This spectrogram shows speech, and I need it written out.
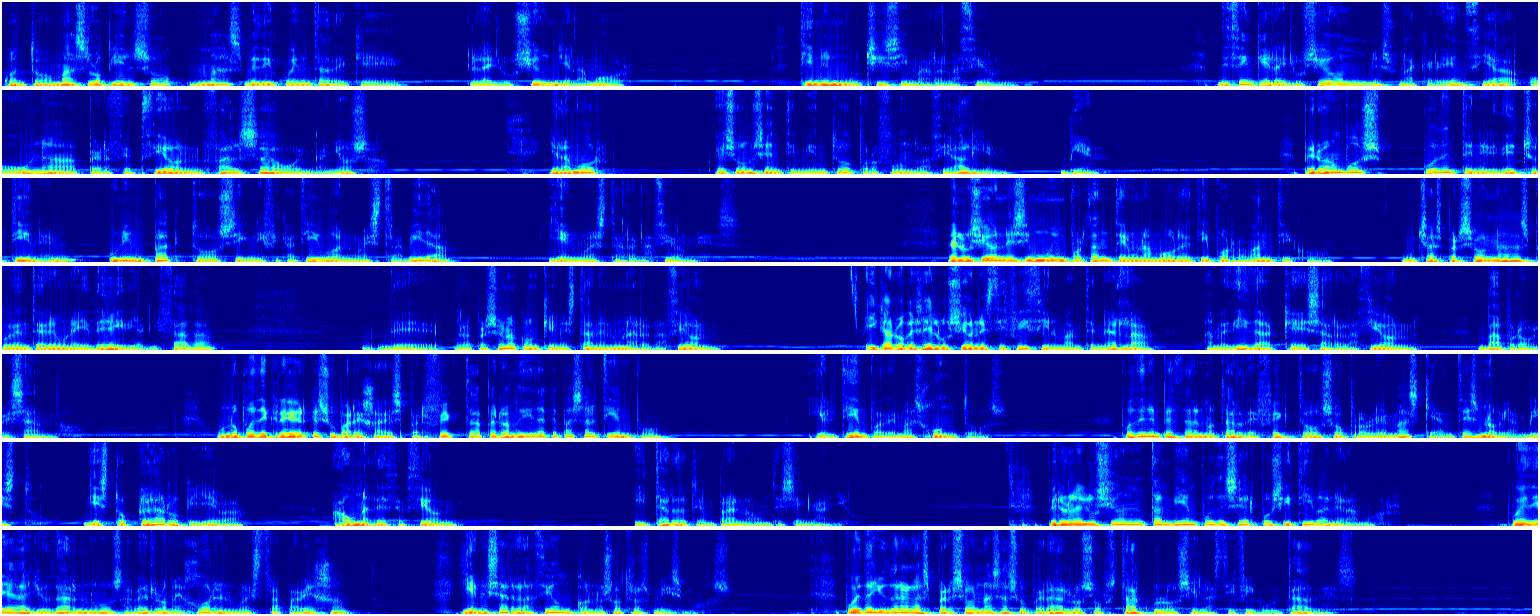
Cuanto más lo pienso, más me doy cuenta de que la ilusión y el amor tienen muchísima relación. Dicen que la ilusión es una creencia o una percepción falsa o engañosa. Y el amor es un sentimiento profundo hacia alguien. Bien. Pero ambos pueden tener, y de hecho tienen, un impacto significativo en nuestra vida y en nuestras relaciones. La ilusión es muy importante en un amor de tipo romántico. Muchas personas pueden tener una idea idealizada de, la persona con quien están en una relación. Y claro que esa ilusión es difícil mantenerla a medida que esa relación va progresando. Uno puede creer que su pareja es perfecta, pero a medida que pasa el tiempo, y el tiempo además juntos, pueden empezar a notar defectos o problemas que antes no habían visto. Y esto claro que lleva a una decepción y tarde o temprano a un desengaño. Pero la ilusión también puede ser positiva en el amor. Puede ayudarnos a ver lo mejor en nuestra pareja y en esa relación con nosotros mismos. Puede ayudar a las personas a superar los obstáculos y las dificultades.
